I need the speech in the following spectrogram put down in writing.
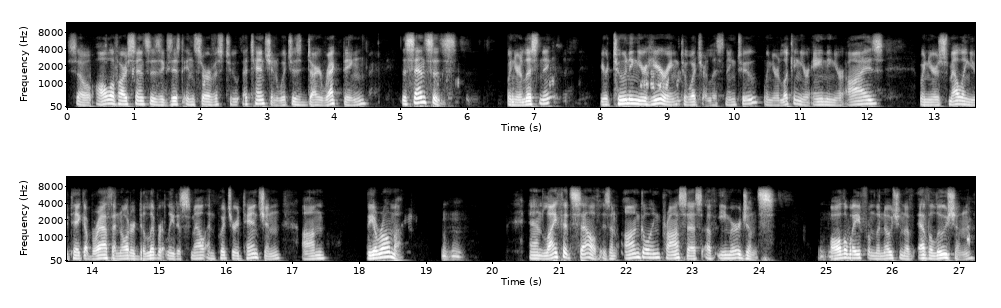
So all of our senses exist in service to attention, which is directing the senses. When you're listening, you're tuning your hearing to what you're listening to. When you're looking, you're aiming your eyes. When you're smelling, you take a breath in order deliberately to smell and put your attention on the aroma. hmm And life itself is an ongoing process of emergence, hmm all the way from the notion of evolution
